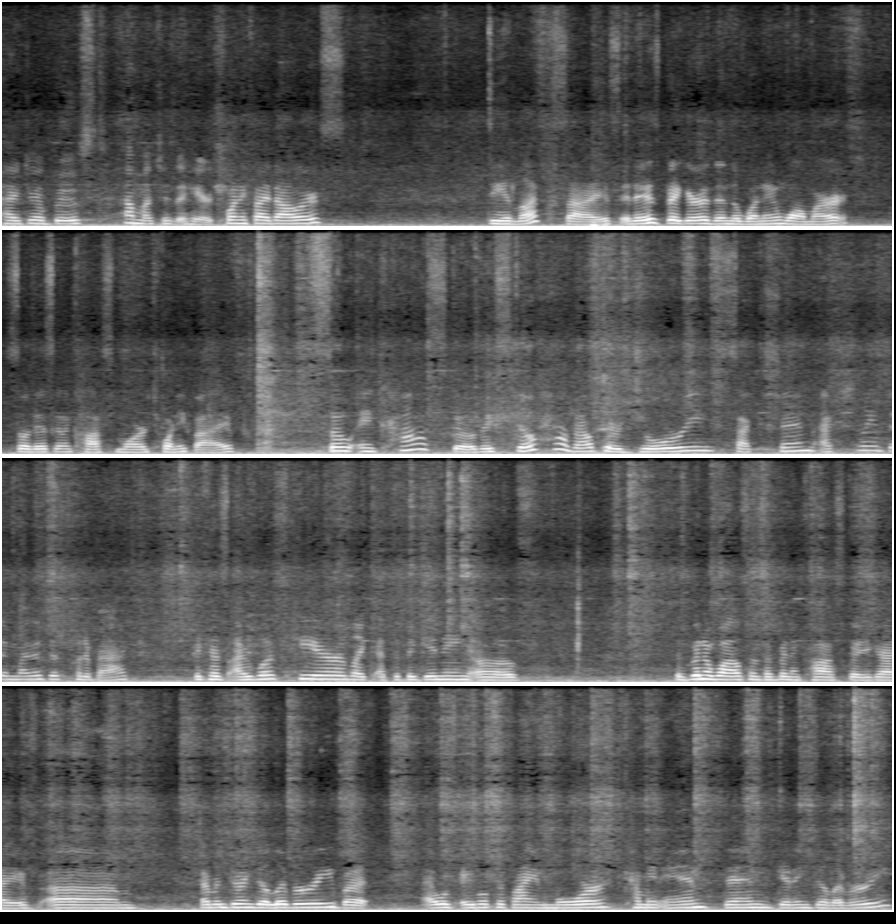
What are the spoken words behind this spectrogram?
Hydro Boost. How much is it here? $25? Deluxe size. It is bigger than the one in Walmart, so it is going to cost more, 25 So in Costco, they still have out their jewelry section. Actually, they might have just put it back because I was here like at the beginning of, it's been a while since I've been in Costco, you guys. Um, I've been doing delivery, but I was able to find more coming in than getting delivery.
